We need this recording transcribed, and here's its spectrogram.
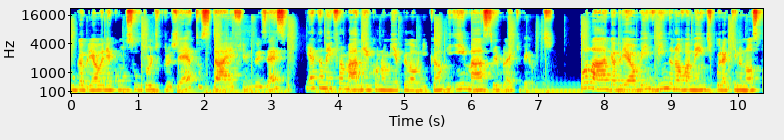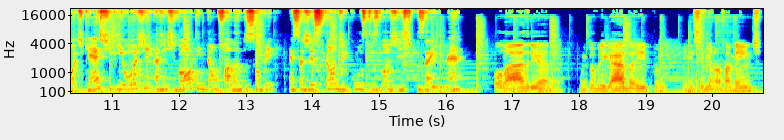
O Gabriel ele é consultor de projetos da FM2S e é também formado em economia pela Unicamp e Master Black Belt. Olá, Gabriel, bem-vindo novamente por aqui no nosso podcast e hoje a gente volta então falando sobre essa gestão de custos logísticos aí, né? Olá, Adriana. Muito obrigado aí por me receber novamente.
